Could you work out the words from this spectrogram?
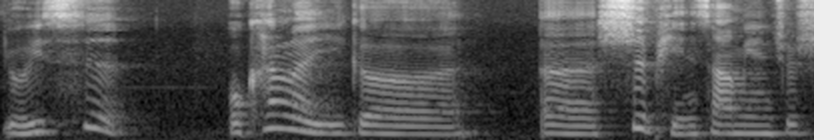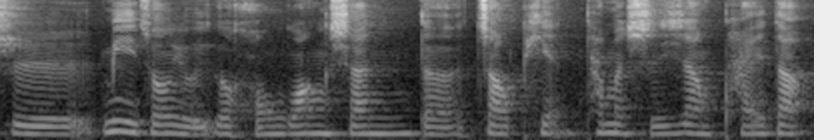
有一次，我看了一个呃视频，上面就是密宗有一个红光山的照片，他们实际上拍到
